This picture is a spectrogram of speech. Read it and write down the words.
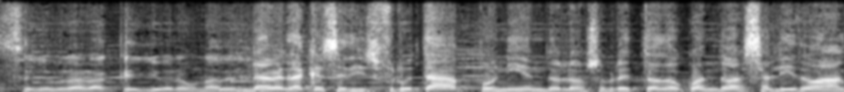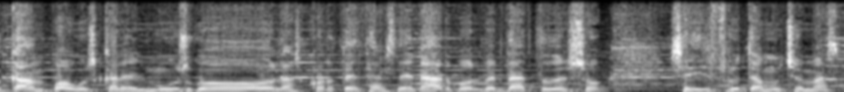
Celebrar aquello era una delicia. La verdad que se disfruta poniéndolo, sobre todo cuando has salido al campo a buscar el musgo, las cortezas del árbol, ¿verdad? Todo eso se disfruta mucho más.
